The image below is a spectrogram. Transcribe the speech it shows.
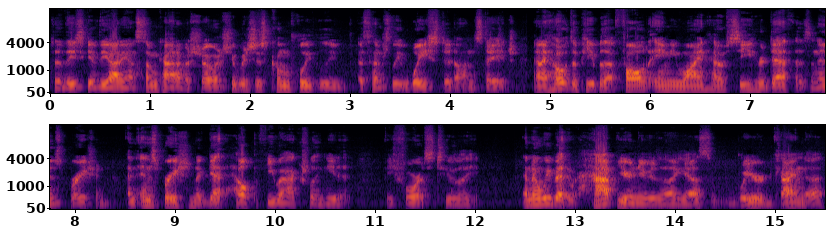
to at least give the audience some kind of a show, and she was just completely, essentially wasted on stage. And I hope the people that followed Amy Winehouse see her death as an inspiration. An inspiration to get help if you actually need it, before it's too late. And then we bet happier news, I guess. Weird, kinda.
